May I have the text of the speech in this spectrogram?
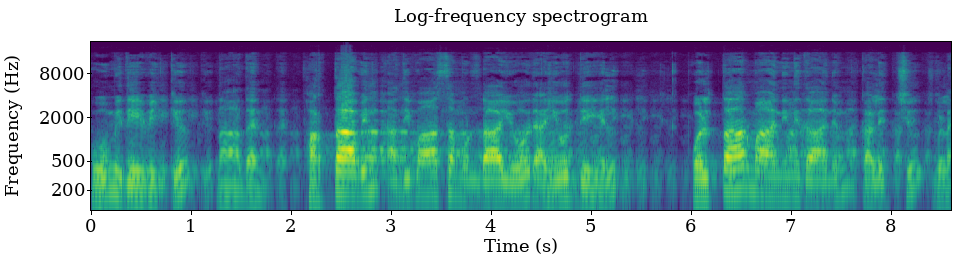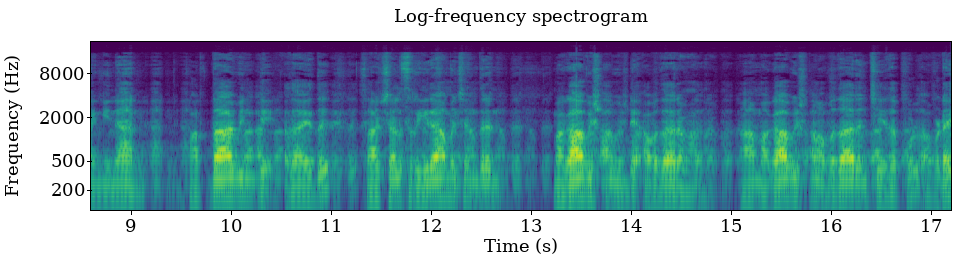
ഭൂമിദേവിക്കു നാഥൻ. ഭർത്താവിൻ അധിവാസമുണ്ടായോർ അയോധ്യയിൽ പൊൽത്താർ മാനിനിതാനും കളിച്ചു വിളങ്ങിനാൻ. ഭർത്താവിന്റെ അതായത് സാക്ഷാൽ ശ്രീരാമചന്ദ്രൻ മഹാവിഷ്ണുവിന്റെ അവതാരമാണ്. ആ മഹാവിഷ്ണു അവതാരം ചെയ്തപ്പോൾ അവിടെ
